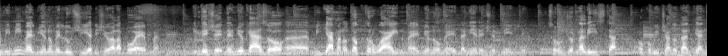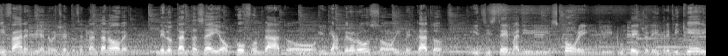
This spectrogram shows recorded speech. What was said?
Mimì ma il mio nome è Lucia, diceva la Bohème. Invece nel mio caso eh, mi chiamano Dr. Wine ma il mio nome è Daniele Cernilli. Sono un giornalista, ho cominciato tanti anni fa, nel 1979, nell'86 ho cofondato il Gambero Rosso, ho inventato il sistema di scoring, di punteggio dei tre bicchieri,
